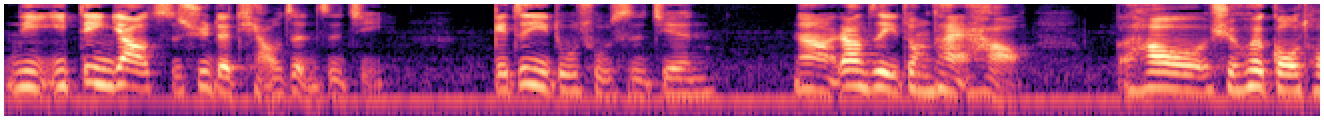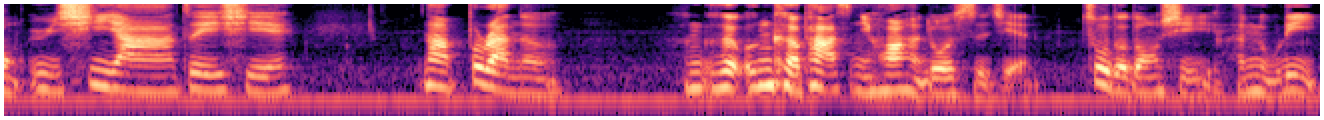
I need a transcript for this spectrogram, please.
你一定要持续的调整自己。给自己独处时间，那让自己状态好，然后学会沟通语气呀这一些，那不然呢，很可很可怕是你花很多时间做的东西很努力，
